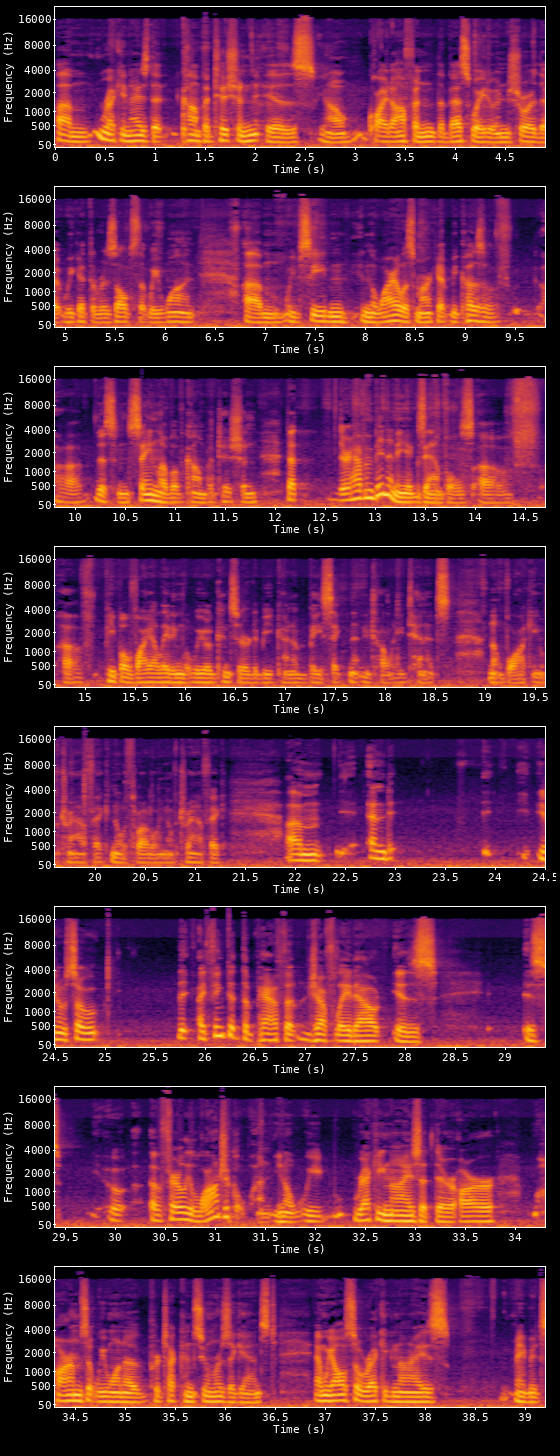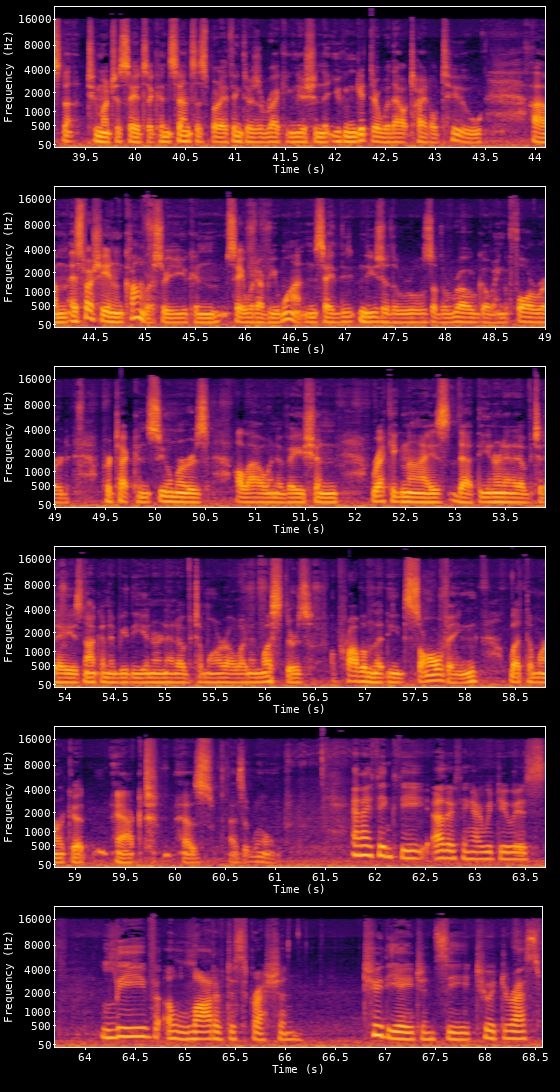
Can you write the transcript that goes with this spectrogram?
Um, recognize that competition is, you know, quite often the best way to ensure that we get the results that we want. Um, we've seen in the wireless market because of uh, this insane level of competition that there haven't been any examples of of people violating what we would consider to be kind of basic net neutrality tenets: no blocking of traffic, no throttling of traffic, um, and you know. So, I think that the path that Jeff laid out is is a fairly logical one. You know, we recognize that there are harms that we want to protect consumers against, and we also recognize maybe it's not too much to say it's a consensus, but I think there's a recognition that you can get there without Title II, um, especially in Congress, where you can say whatever you want and say th- these are the rules of the road going forward, protect consumers, allow innovation, recognize that the internet of today is not going to be the internet of tomorrow, and unless there's a problem that needs solving, let the market act as as it will. And I think the other thing I would do is leave a lot of discretion to the agency to address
